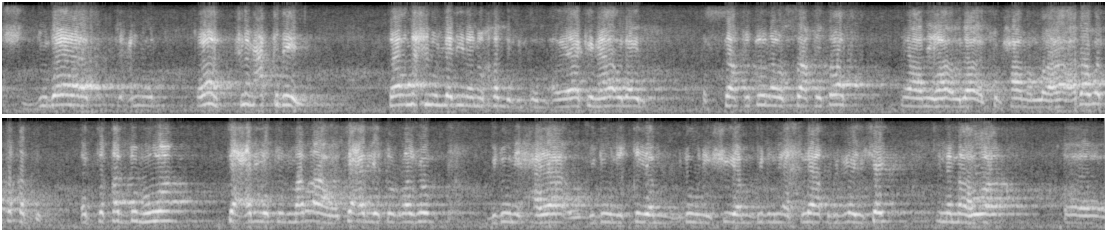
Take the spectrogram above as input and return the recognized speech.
السدودات يعني إحنا معقدين. فنحن الذين نخلف الأمة لكن هؤلاء الساقطون والساقطات يعني هؤلاء سبحان الله هذا هو التقدم. التقدم هو تعرية المرأة وتعرية الرجل بدون حياء وبدون قيم بدون شيم بدون أخلاق بدون أي شيء إنما هو آه،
